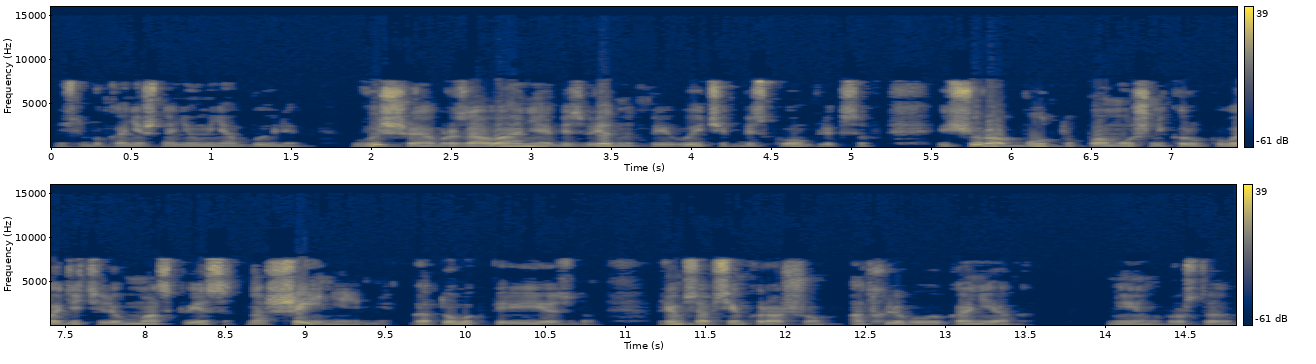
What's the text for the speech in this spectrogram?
если бы, конечно, они у меня были. Высшее образование, без вредных привычек, без комплексов. Ищу работу помощника руководителя в Москве с отношениями. Готова к переезду. Прям совсем хорошо. Отхлебываю коньяк. Не, ну просто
